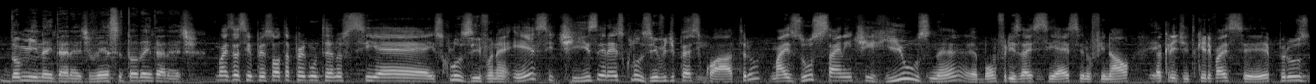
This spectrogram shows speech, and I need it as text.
domina a internet, vence toda a internet. Mas assim, o pessoal tá perguntando se é exclusivo, né? Esse teaser é exclusivo de PS4, mas o Silent Hills, né? É bom frisar esse S no final. Eu acredito que ele vai ser pros,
